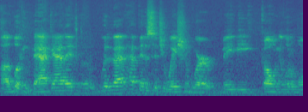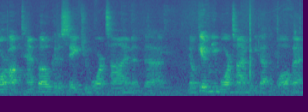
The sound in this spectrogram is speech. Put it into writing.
Uh, looking back at it, uh, would that have been a situation where maybe going a little more up-tempo could have saved you more time and, uh, you know, given you more time when you got the ball back?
